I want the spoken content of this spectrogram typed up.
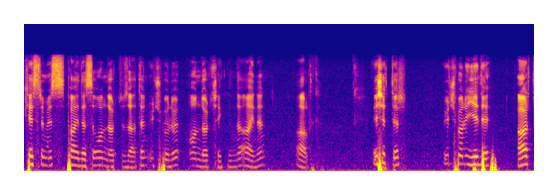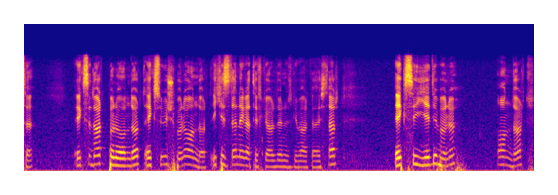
Kesrimiz paydası 14'tü zaten. 3 bölü 14 şeklinde aynen aldık. Eşittir. 3 bölü 7 artı Eksi 4 bölü 14, eksi 3 bölü 14. İkisi de negatif gördüğünüz gibi arkadaşlar. Eksi 7 bölü 14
